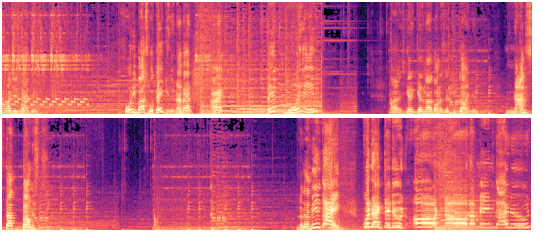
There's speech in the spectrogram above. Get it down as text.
How much is that, dude? 40 bucks, we'll take it. Not bad. All right. Big win. All right, let's get. Get another bonus. Let's keep going, dude. Non-stop bonuses. Look at the mean guy. Connected, dude. Oh no, the main guy, dude.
